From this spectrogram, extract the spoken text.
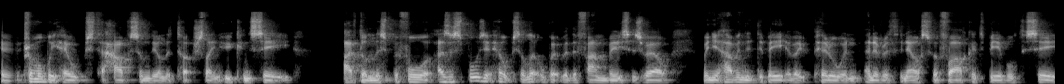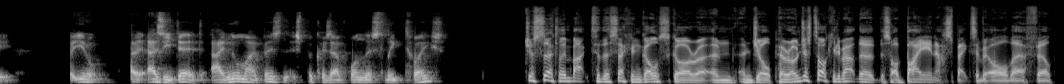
it probably helps to have somebody on the touchline who can say, I've done this before. As I suppose it helps a little bit with the fan base as well when you're having the debate about Piroe and, and everything else for Farke to be able to say, but you know, as he did, I know my business because I've won this league twice. Just circling back to the second goal scorer and, and Joel Piroe, and just talking about the, the sort of buy-in aspects of it all there, Phil.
